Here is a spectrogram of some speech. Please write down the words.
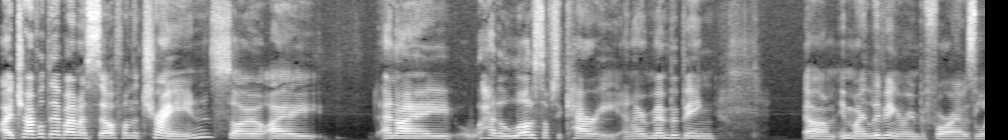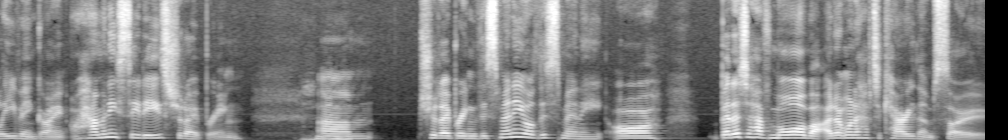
I traveled there by myself on the train, so I, and I had a lot of stuff to carry. And I remember being um, in my living room before I was leaving, going, oh, "How many CDs should I bring? Um, should I bring this many or this many? Or better to have more, but I don't want to have to carry them, so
